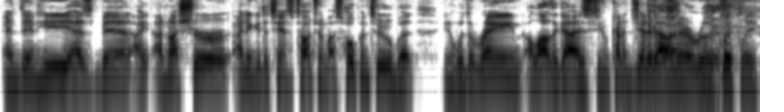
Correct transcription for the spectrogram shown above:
and then he has been. I, I'm not sure. I didn't get the chance to talk to him. I was hoping to, but you know, with the rain, a lot of the guys, you know, kind of jetted out of there really quickly.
